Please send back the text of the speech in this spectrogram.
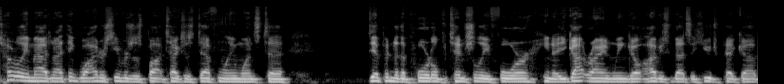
totally imagine. I think wide receivers is spot Texas definitely wants to dip into the portal potentially for. You know, you got Ryan Wingo. Obviously, that's a huge pickup.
